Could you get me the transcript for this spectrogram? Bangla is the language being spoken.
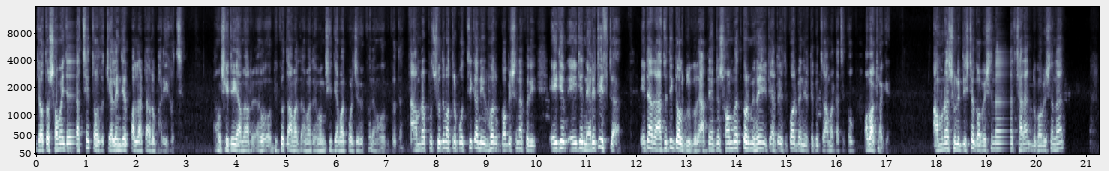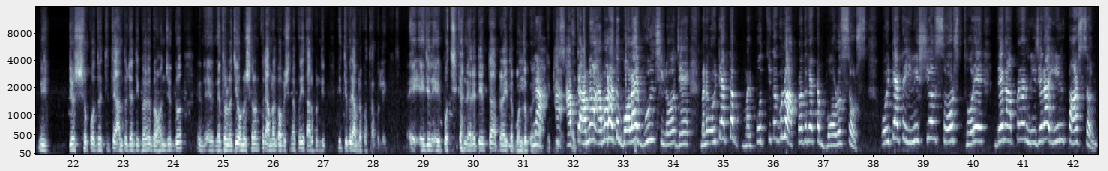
যত সময় যাচ্ছে, তত চ্যালেঞ্জের পাল্লাটা আরও ভারী হচ্ছে। এবং সেটাই আমার অভিজ্ঞতা, আমার আমার, এবং সেটি আমার পর্যবেক্ষণ এবং অভিজ্ঞতা। আমরা শুধুমাত্র পত্রিকা নির্ভর গবেষণা করি, এই যে এই যে ন্যারেটিভটা এটা রাজনৈতিক দলগুলো করে। আপনি একজন সংবাদকর্মী হয়ে এটা করবেন, এটা কিন্তু আমার কাছে খুব অবাক লাগে। আমরা সুনির্দিষ্ট গবেষণা ছাড়া, গবেষণা নিজস্ব পদ্ধতিতে আন্তর্জাতিকভাবে গ্রহণযোগ্য মেথোলজি অনুসরণ করে আমরা গবেষণা করি তার উপর ভিত্তি করে আমরা কথা বলি। এই- যে এই পত্রিকা ন্যারেটিভটা আপনারা এটা বন্ধ করেন না আমি আমার হয়তো বলায় ভুল ছিল যে মানে ওইটা একটা মানে পত্রিকাগুলো আপনাদের একটা বড় সোর্স ওইটা একটা ইনিশিয়াল সোর্স ধরে দেন আপনারা নিজেরা ইন পার্সন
